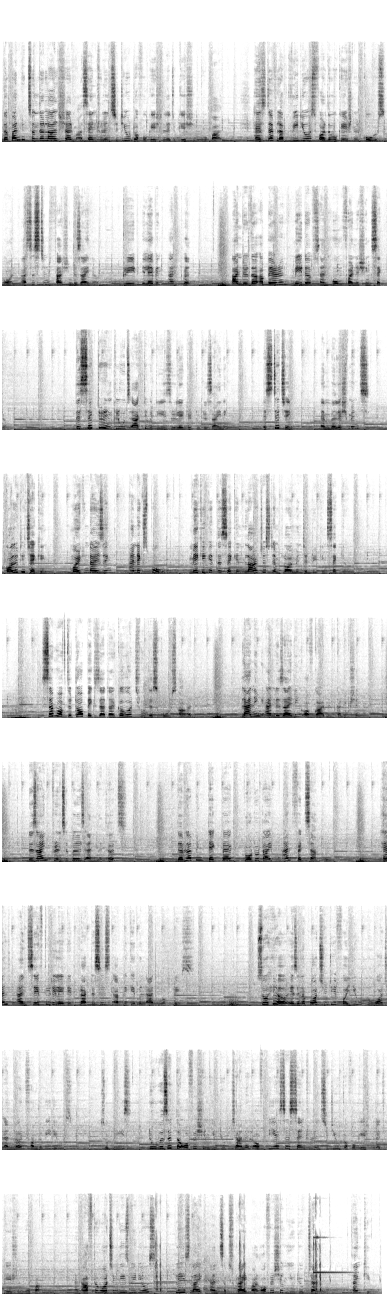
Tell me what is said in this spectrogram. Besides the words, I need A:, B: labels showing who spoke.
A: The Pandit Sundarlal Sharma Central Institute of Vocational Education, Bhopal, has developed videos for the vocational course on Assistant Fashion Designer, grade 11 and 12, under the apparel, made-ups and home furnishing sector. This sector includes activities related to designing, stitching, embellishments, quality checking, merchandising and export making it the second largest employment generating sector. Some of the topics that are covered through this course are planning and designing of garment collection, design principles and methods, developing tech pack, prototype and fit sample, health and safety related practices applicable at workplace. So here is an opportunity for you to watch and learn from the videos. So please do visit the official YouTube channel of PSS Central Institute of Vocational Education Bhopal. And after watching these videos, please like and subscribe our official YouTube channel. Thank you.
